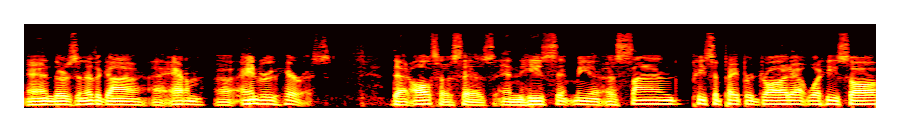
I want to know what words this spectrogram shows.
And there's another guy, uh, Adam uh, Andrew Harris, that also says, and he sent me a, a signed piece of paper, draw it out what he saw,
